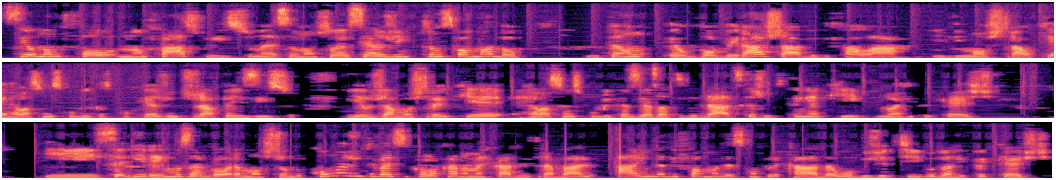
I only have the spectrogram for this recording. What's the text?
se eu não for, não faço isso, né? Se eu não sou esse agente transformador. Então, eu vou virar a chave de falar e de mostrar o que é relações públicas, porque a gente já fez isso e eu já mostrei o que é relações públicas e as atividades que a gente tem aqui no RPCast. E seguiremos agora mostrando como a gente vai se colocar no mercado de trabalho, ainda de forma descomplicada. O objetivo do RPCast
